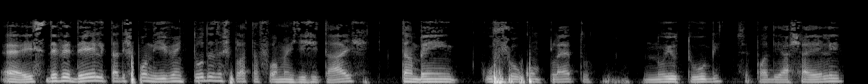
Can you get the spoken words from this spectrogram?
É, esse DVD ele está disponível em todas as plataformas digitais, também o show completo no YouTube. Você pode achar ele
